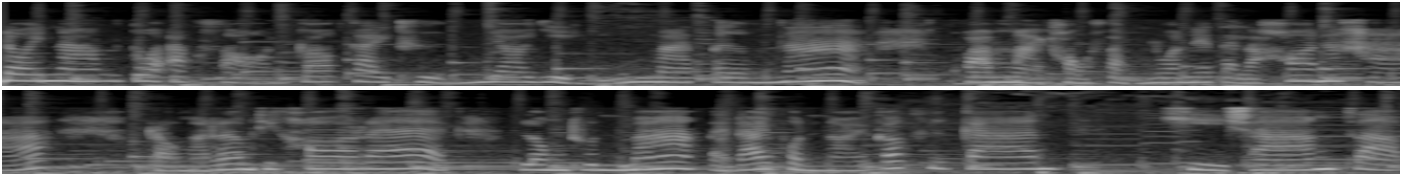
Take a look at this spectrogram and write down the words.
โดยนำตัวอักษรก็ไกลถึงยอหญิงมาเติมหน้า ความหมายของสำนวนในแต่ละข้อนะคะ เรามาเริ่มที่ข้อแรก ลงทุนมากแต่ได้ผลน้อยก็คือการ ขี่ช้างจับ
